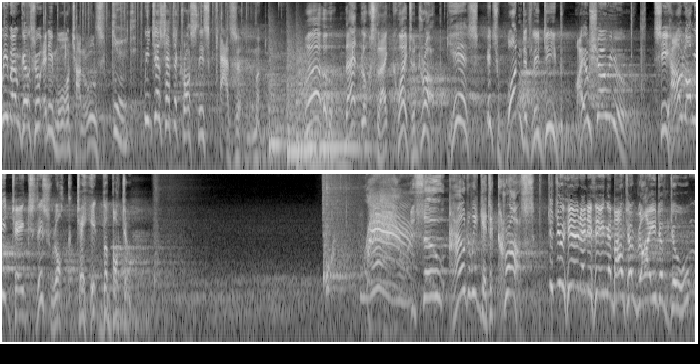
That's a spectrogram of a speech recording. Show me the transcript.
We won't go through any more tunnels. Good. We just have to cross this chasm. Whoa, that looks like quite a drop. Yes, it's wonderfully deep. I'll show you. See how long it takes this rock to hit the bottom. Wow. So, how do we get across? Did you hear anything about a ride of doom?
